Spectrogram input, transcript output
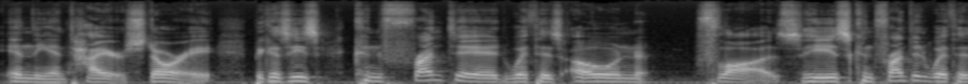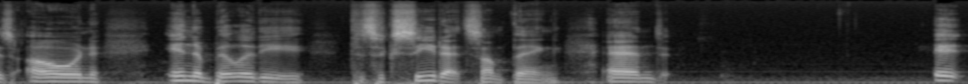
in the entire story because he's confronted with his own flaws. He's confronted with his own inability to succeed at something and it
